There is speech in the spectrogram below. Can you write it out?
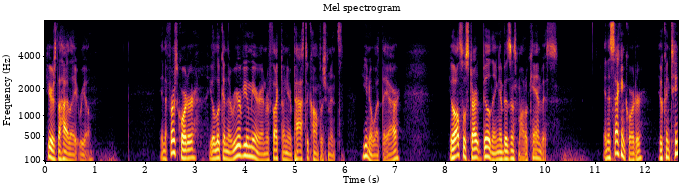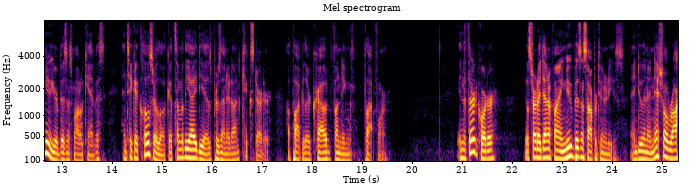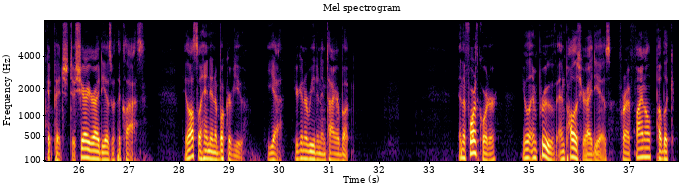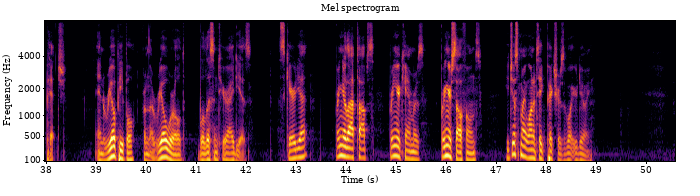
Here's the highlight reel. In the first quarter, you'll look in the rearview mirror and reflect on your past accomplishments. You know what they are. You'll also start building a business model canvas. In the second quarter, you'll continue your business model canvas and take a closer look at some of the ideas presented on Kickstarter, a popular crowdfunding platform. In the third quarter, you'll start identifying new business opportunities and do an initial rocket pitch to share your ideas with the class. You'll also hand in a book review. Yeah, you're going to read an entire book. In the fourth quarter, you will improve and polish your ideas for a final public pitch, and real people from the real world will listen to your ideas. Scared yet? Bring your laptops, bring your cameras, bring your cell phones. You just might want to take pictures of what you're doing.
